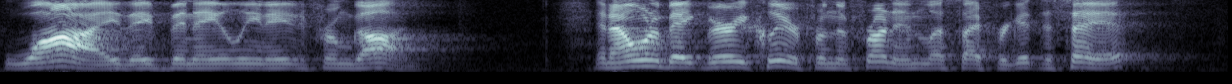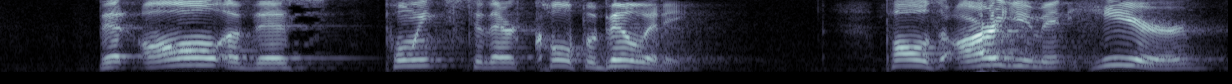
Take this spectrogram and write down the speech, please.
why they've been alienated from God. And I want to make very clear from the front end, lest I forget to say it, that all of this points to their culpability. Paul's argument here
